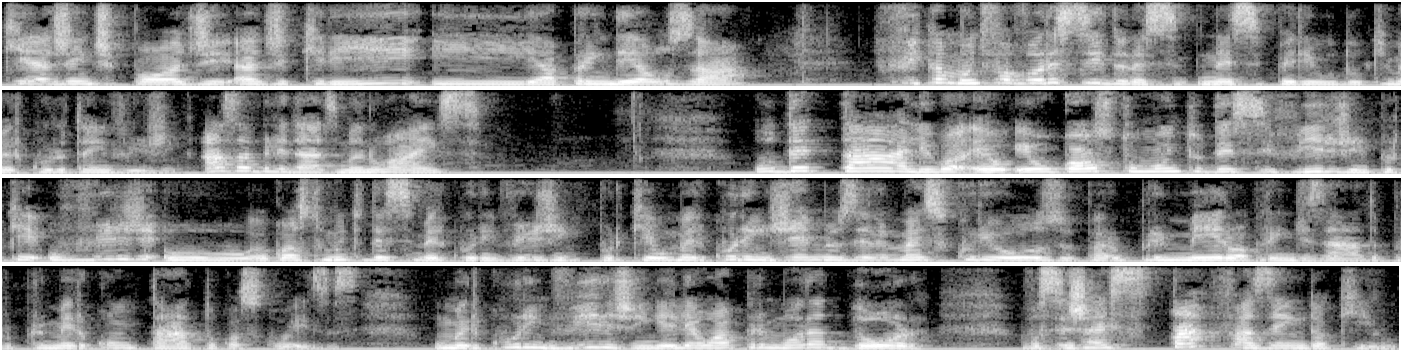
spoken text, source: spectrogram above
que a gente pode adquirir e aprender a usar. Fica muito favorecido nesse, nesse período que Mercúrio está em Virgem. As habilidades manuais, o detalhe, eu, eu gosto muito desse Virgem, porque o Virgem, o, eu gosto muito desse Mercúrio em Virgem, porque o Mercúrio em Gêmeos ele é mais curioso para o primeiro aprendizado, para o primeiro contato com as coisas. O Mercúrio em Virgem, ele é o aprimorador. Você já está fazendo aquilo.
